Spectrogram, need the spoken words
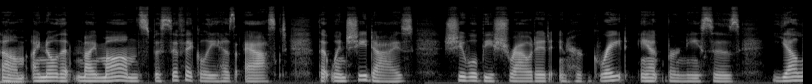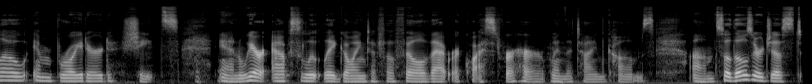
Um, I know that my mom specifically has asked that when she dies, she will be shrouded in her great Aunt Bernice's yellow embroidered sheets. And we are absolutely going to fulfill that request for her when the time comes. Um, so, those are just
